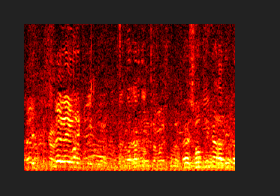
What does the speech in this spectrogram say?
দেখা দাও তাই তো দেখা যায় সবজি কাটা দিতে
